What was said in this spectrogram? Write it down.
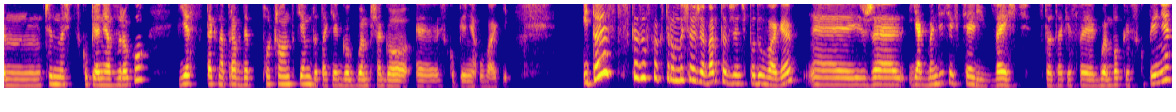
ym, czynność skupiania wzroku jest tak naprawdę początkiem do takiego głębszego y, skupienia uwagi. I to jest wskazówka, którą myślę, że warto wziąć pod uwagę, y, że jak będziecie chcieli wejść w to takie swoje głębokie skupienie,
